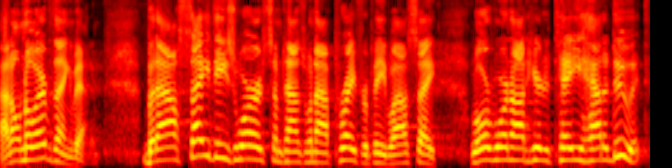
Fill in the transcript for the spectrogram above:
I don't know everything about him. But I'll say these words sometimes when I pray for people. I'll say, Lord, we're not here to tell you how to do it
